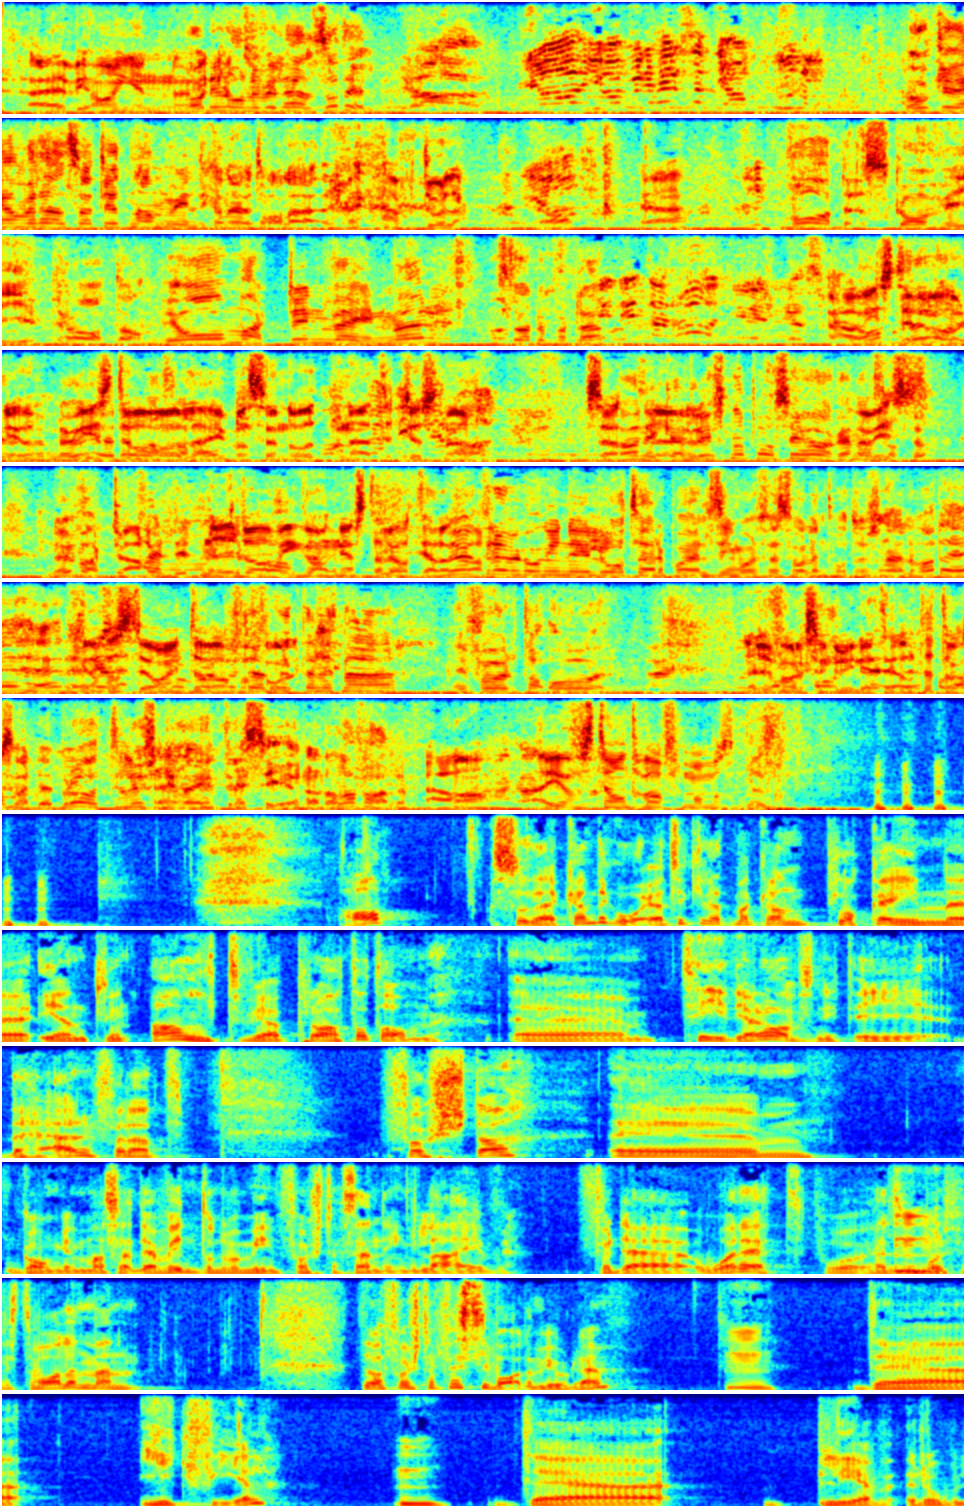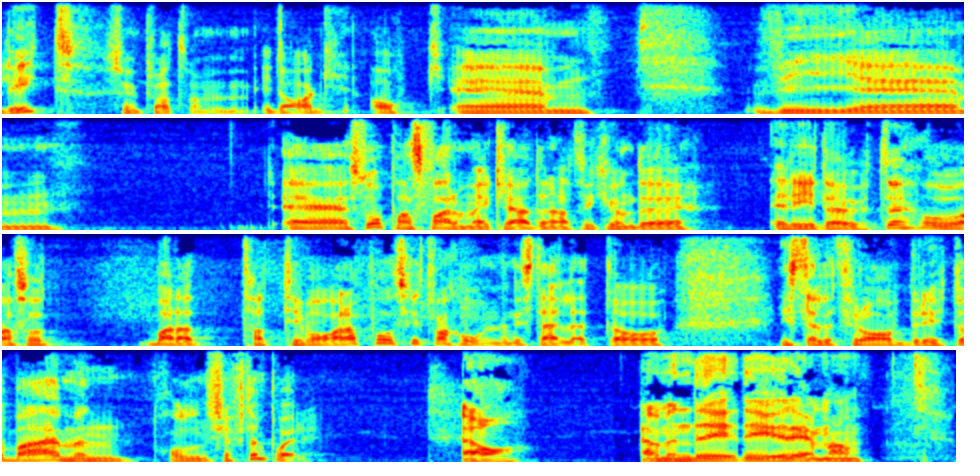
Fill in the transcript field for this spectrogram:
Nej, vi har ingen... Har ni någon ni vill hälsa till? Ja, ja jag vill hälsa till Abdullah. Okej, okay, han vill hälsa till ett namn vi inte kan uttala här. Abdullah. Ja. ja. Vad ska vi prata om? Vi har Martin Weinmer. Han står där borta. Är detta radio? Ja, ja visst är det radio. Nu vi står live och sänder ut på nätet just nu. Ja. Så att, ja, ni kan äh, lyssna på oss i högarna ja, också. Nu vart det ja, väldigt mycket Nu drar vi igång nästa låt i alla fall. Nu drar vi igång en ny låt här på Helsingborgsfestivalen 2011. Det är här. Jag förstår inte varför folk... Ni får ta och... Nu är det folk som går in i tältet också. Ja, men det är bra att lyssnarna är intresserade i alla fall. Ja, jag förstår inte varför man måste... Ja, så där kan det gå. Jag tycker att man kan plocka in eh, egentligen allt vi har pratat om eh, tidigare avsnitt i det här. För att första eh, gången man jag vet inte om det var min första sändning live för det året på Helsingborgsfestivalen, mm. men det var första festivalen vi gjorde. Mm. Det gick fel. Mm. Det blev roligt, som vi pratar om idag. Och eh, vi eh, är så pass varma i kläderna att vi kunde rida ut det och alltså bara ta tillvara på situationen istället. Och istället för att avbryta och bara, men håll käften på er. Ja, ja men det, det är ju det. Man,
